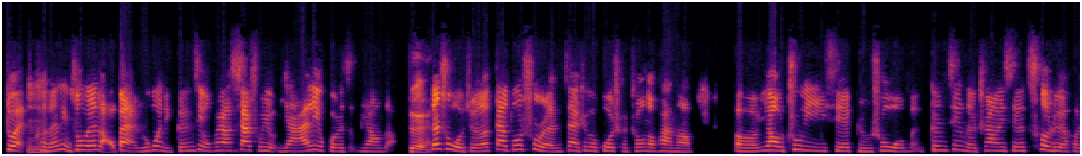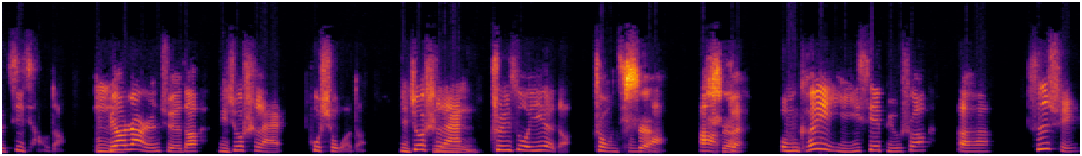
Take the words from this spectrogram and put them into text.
对，可能你作为老板，如果你跟进会让下属有压力或者怎么样的。对。但是我觉得大多数人在这个过程中的话呢，呃，要注意一些，比如说我们跟进的这样一些策略和技巧的，不要让人觉得你就是来 push 我的。你就是来追作业的这种情况。啊？对，我们可以以一些比如说呃咨询、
